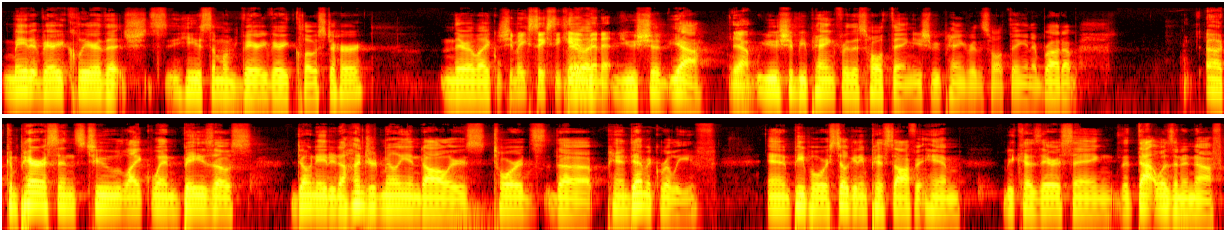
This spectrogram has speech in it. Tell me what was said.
made it very clear that sh he's someone very very close to her and they're like She makes 60k a they're like, minute. you should yeah Yeah. you should be paying for this whole thing you should be paying for this whole thing and it brought up uh, comparisons to like when Bezos donated a hundred million dollars towards the pandemic relief and people were still getting pissed off at him because they were saying that that wasn't enough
